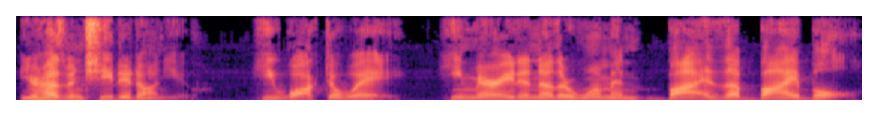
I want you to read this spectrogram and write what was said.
your husband cheated on you. He walked away. He married another woman by the Bible.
